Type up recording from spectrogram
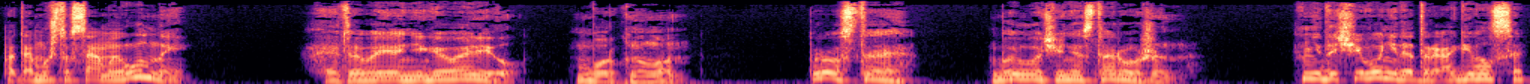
потому что самый умный?» «Этого я не говорил», — буркнул он. «Просто был очень осторожен». «Ни до чего не дотрагивался,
